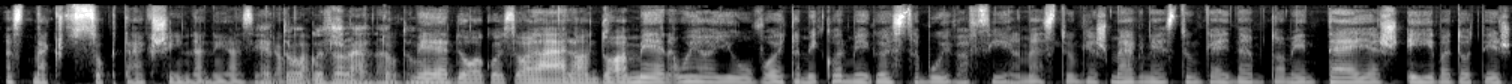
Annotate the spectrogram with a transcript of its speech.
ezt meg szokták sínleni azért miért a dolgozol állandóan? Miért dolgozol állandóan? Miért olyan jó volt, amikor még összebújva filmeztünk, és megnéztünk egy nem tudom én teljes évadot, és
